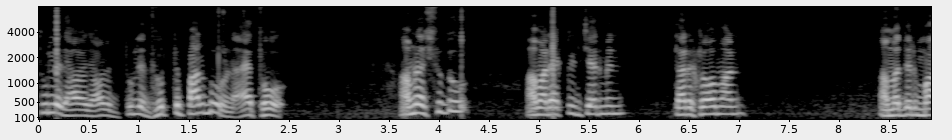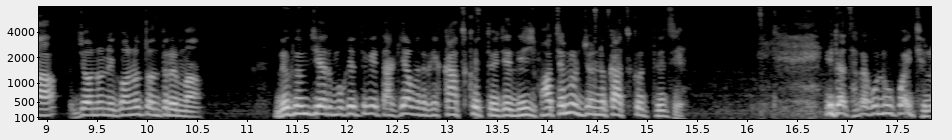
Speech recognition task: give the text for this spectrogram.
তুলে ধরা ধরা তুলে ধরতে পারব না এত। আমরা শুধু আমার অ্যাক্টিং চেয়ারম্যান তারেক রহমান, আমাদের মা জননী গণতন্ত্রের মা, বেগম জিয়ার মুখে থেকে তাকে আমাদেরকে কাজ করতে হয়েছে, দেশ বাঁচানোর জন্য কাজ করতে হয়েছে। এটা ছাড়া কোনো উপায় ছিল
